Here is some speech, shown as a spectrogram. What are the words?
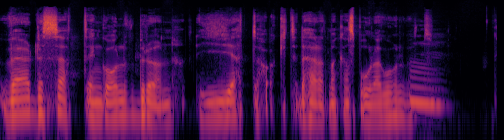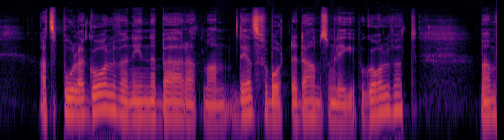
värdesätt en golvbrunn jättehögt. Det här att man kan spola golvet. Mm. Att spola golven innebär att man dels får bort det damm som ligger på golvet, man,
